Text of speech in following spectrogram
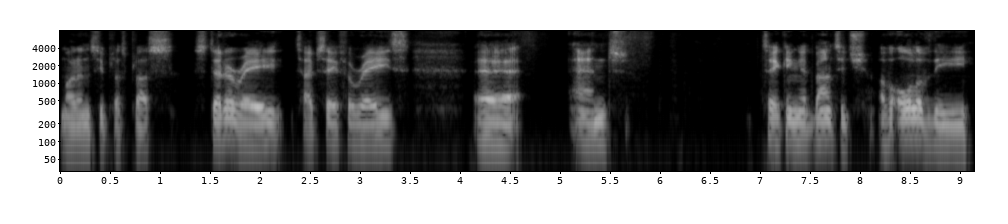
modern C++ std array, type safe arrays, uh, and taking advantage of all of the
